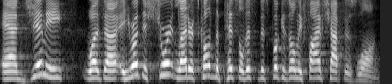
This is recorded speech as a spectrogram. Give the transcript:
And Jimmy was, uh, he wrote this short letter. It's called an epistle. This, this book is only five chapters long.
